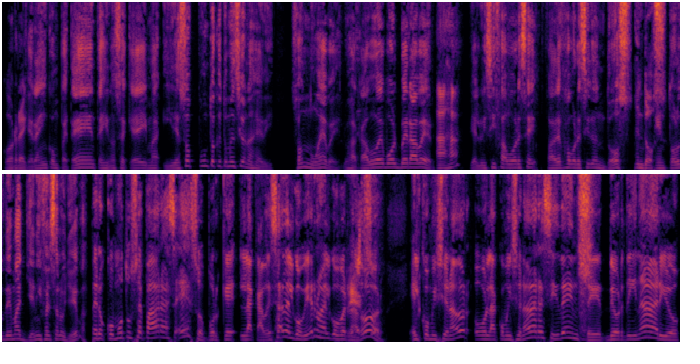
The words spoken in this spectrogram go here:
correcto. Que eran incompetentes y no sé qué. Y, más. y esos puntos que tú mencionas, Eddie, son nueve. Los acabo de volver a ver. Ajá. Y Luis favorece, fue favorecido en dos. En dos. En todos los demás, Jennifer se lo lleva. Pero ¿cómo tú separas eso? Porque la cabeza del gobierno es el gobernador el comisionador o la comisionada residente de ordinario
